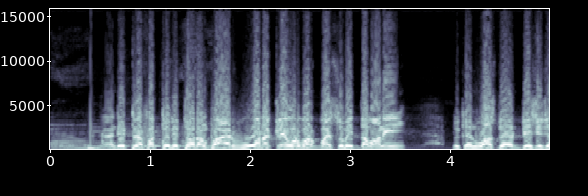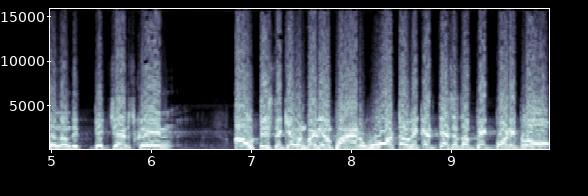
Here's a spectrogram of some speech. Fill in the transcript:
And it referred to the third umpire. What a clever work by Sumit Dawani. You can watch the decision on the big giant screen. Out is the given by the umpire. What a wicket. This is a big body blow.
